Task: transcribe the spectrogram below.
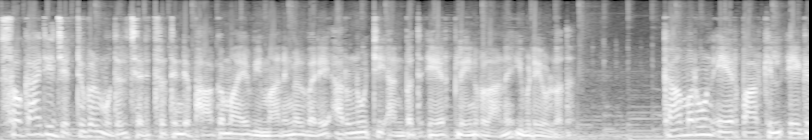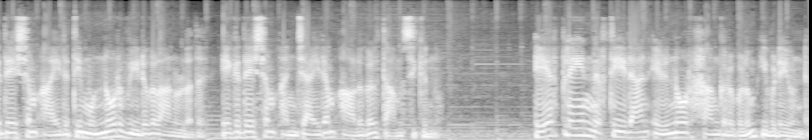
സ്വകാര്യ ജെറ്റുകൾ മുതൽ ചരിത്രത്തിന്റെ ഭാഗമായ വിമാനങ്ങൾ വരെ അറുന്നൂറ്റി അൻപത് എയർപ്ലെയിനുകളാണ് ഇവിടെയുള്ളത്. കാമറൂൺ എയർ പാർക്കിൽ ഏകദേശം ആയിരത്തി മുന്നൂറ് വീടുകളാണുള്ളത്. ഏകദേശം അഞ്ചായിരം ആളുകൾ താമസിക്കുന്നു. എയർപ്ലെയിൻ നിർത്തിയിടാൻ എഴുന്നൂറ് ഹാങ്കറുകളും ഇവിടെയുണ്ട്.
